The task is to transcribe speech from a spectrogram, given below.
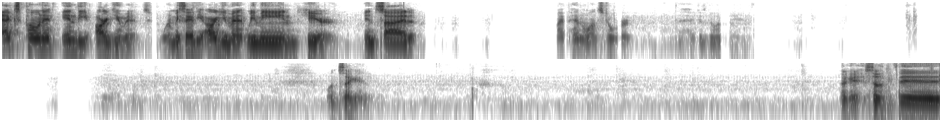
exponent in the argument? When we say the argument, we mean here, inside my pen wants to work. What the heck is going on here? One second. Okay, so this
